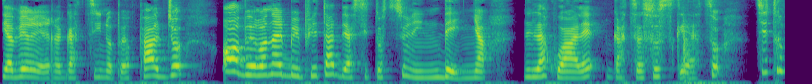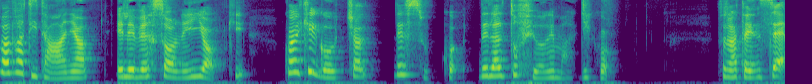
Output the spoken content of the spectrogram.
di avere il ragazzino per paggio, Oberon ebbe pietà della situazione indegna nella quale, grazie al suo scherzo, si trovava Titania e le versò negli occhi qualche goccia del succo dell'altofiore magico. Tornata in sé,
